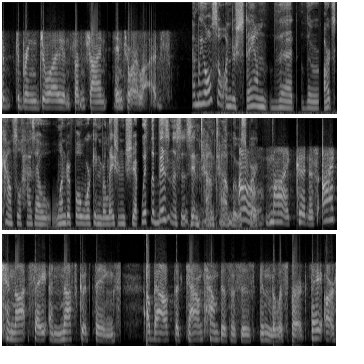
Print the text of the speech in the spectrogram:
to to bring joy and sunshine into our lives and we also understand that the Arts Council has a wonderful working relationship with the businesses in downtown Lewisburg. Oh, my goodness. I cannot say enough good things about the downtown businesses in Lewisburg. They are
